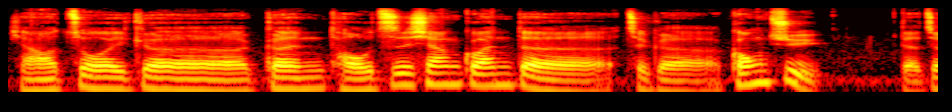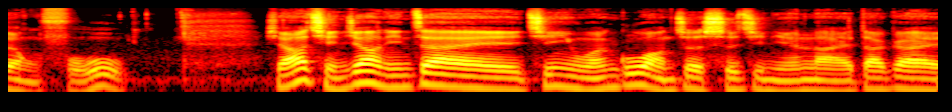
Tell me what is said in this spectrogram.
想要做一个跟投资相关的这个工具的这种服务，想要请教您在经营玩股网这十几年来，大概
